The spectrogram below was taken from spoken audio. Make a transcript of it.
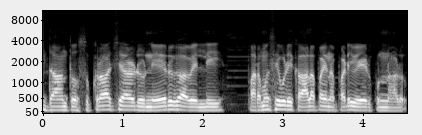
దాంతో శుక్రాచార్యుడు నేరుగా వెళ్ళి పరమశివుడి కాలపైన పడి వేడుకున్నాడు.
